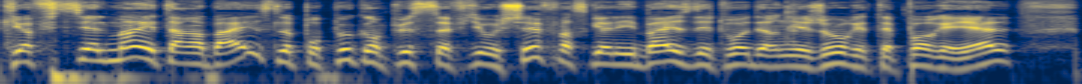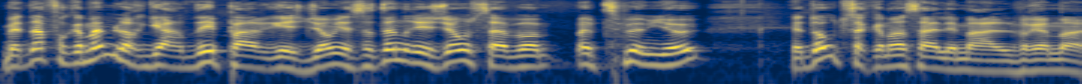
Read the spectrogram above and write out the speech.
qui officiellement est en baisse, là, pour peu qu'on puisse se fier aux chiffres, parce que les baisses des trois derniers jours n'étaient pas réelles. Maintenant, il faut quand même le regarder par région. Il y a certaines régions où ça va un petit peu mieux. Il y a d'autres où ça commence à aller mal, vraiment.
